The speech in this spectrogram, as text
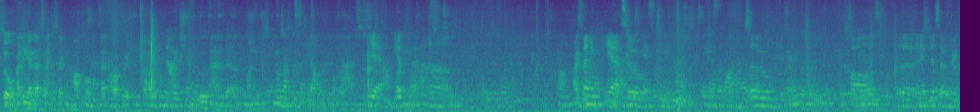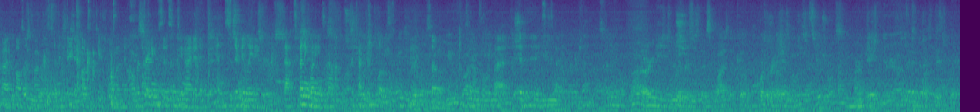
So I think that's like the second half of that corporations are and uh, money is We're speech. representing that. Yeah, yep. Um, Um, spending, yeah, so, Because the law has. so calls, uh, initiative seven thirty-five calls on Congress to initiate a constitutional amendment overturning Citizens United and, and stipulating that spending money is not protected flows. So, but it, it's, One of the arguments too is this applies that corporations are engaged in their other industries where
